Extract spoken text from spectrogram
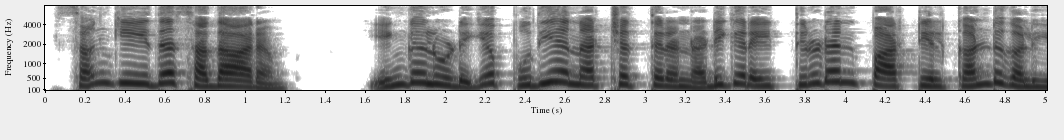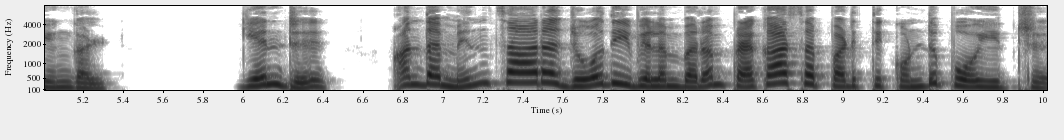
சங்கீத சதாரம் எங்களுடைய புதிய நட்சத்திர நடிகரை திருடன் பார்ட்டில் கண்டுகளியுங்கள் என்று அந்த மின்சார ஜோதி விளம்பரம் பிரகாசப்படுத்திக் கொண்டு போயிற்று.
